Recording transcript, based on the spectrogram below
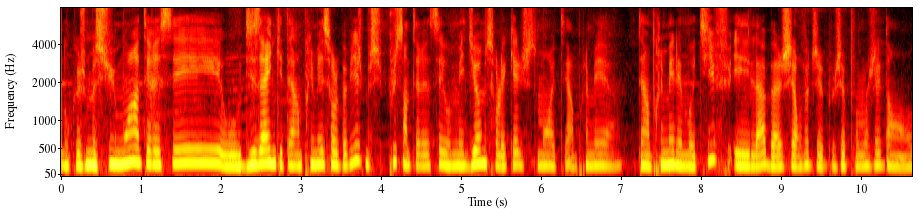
Donc, je me suis moins intéressée au design qui était imprimé sur le papier. Je me suis plus intéressée au médium sur lequel, justement, étaient imprimés. euh, étaient imprimés les motifs et là bah, j'ai en fait j'ai plongé dans,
